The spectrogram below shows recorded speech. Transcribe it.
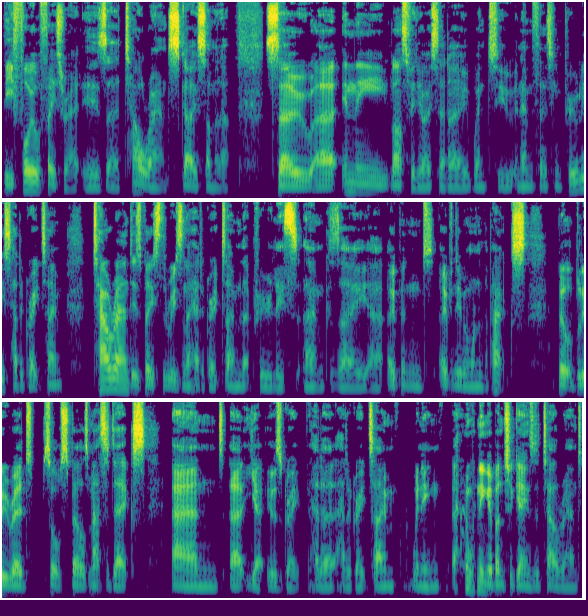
the foil face rare is a Talrand Sky Summoner. So uh, in the last video I said I went to an M13 pre-release, had a great time. Talrand is basically the reason I had a great time that pre-release because um, I uh, opened opened him in one of the packs, built a blue-red sort of spells matter decks, and uh, yeah, it was great. Had a had a great time winning winning a bunch of games with Talrand.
